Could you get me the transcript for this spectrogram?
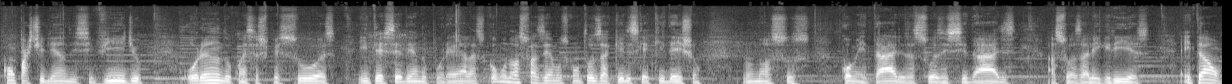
compartilhando esse vídeo orando com essas pessoas, intercedendo por elas, como nós fazemos com todos aqueles que aqui deixam nos nossos comentários as suas necessidades, as suas alegrias. Então,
